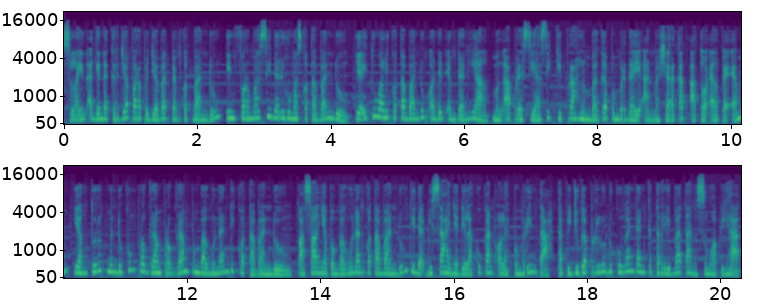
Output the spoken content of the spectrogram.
Selain agenda kerja para pejabat Pemkot Bandung, informasi dari Humas Kota Bandung, yaitu Wali Kota Bandung Oded M. Daniel, mengapresiasi kiprah Lembaga Pemberdayaan Masyarakat atau LPM yang turut mendukung program-program pembangunan di Kota Bandung. Pasalnya pembangunan Kota Bandung tidak bisa hanya dilakukan oleh pemerintah, tapi juga perlu dukungan dan keterlibatan semua pihak.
